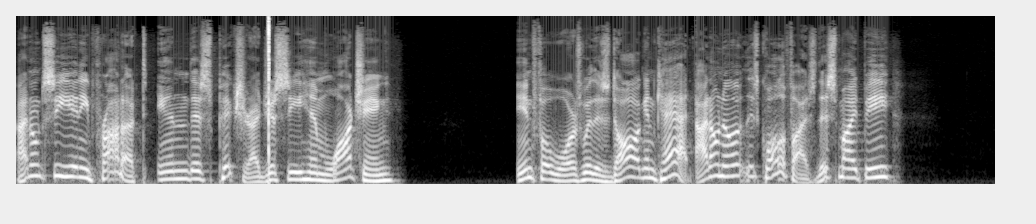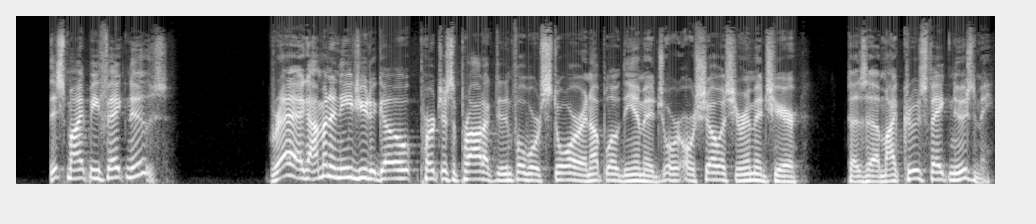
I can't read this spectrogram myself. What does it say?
I don't see any product in this picture. I just see him watching InfoWars with his dog and cat. I don't know if this qualifies. This might be this might be fake news. Greg, I'm going to need you to go purchase a product at InfoWars store and upload the image or, or show us your image here because uh, my crew's fake news to me.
